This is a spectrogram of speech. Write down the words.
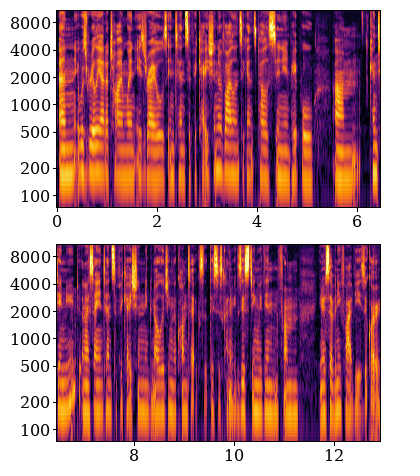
And it was really at a time when Israel's intensification of violence against Palestinian people um, continued. And I say intensification, acknowledging the context that this is kind of existing within from, you know, 75 years ago.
